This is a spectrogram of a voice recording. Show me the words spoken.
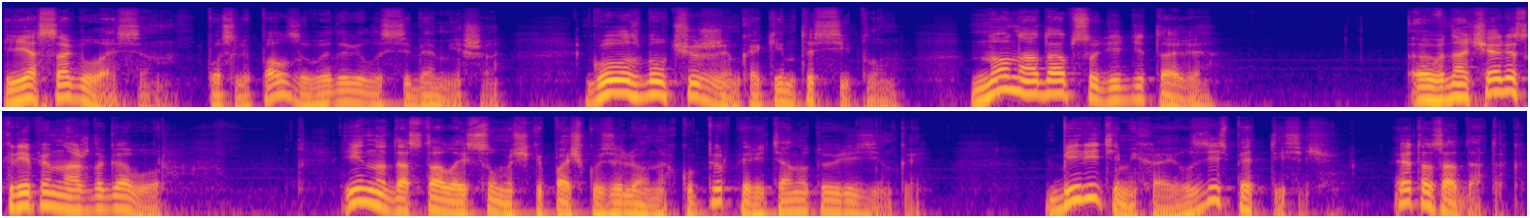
«Я согласен», — после паузы выдавил из себя Миша. Голос был чужим, каким-то сиплым. «Но надо обсудить детали». Вначале скрепим наш договор. Инна достала из сумочки пачку зеленых купюр, перетянутую резинкой. Берите, Михаил, здесь пять тысяч. Это задаток.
